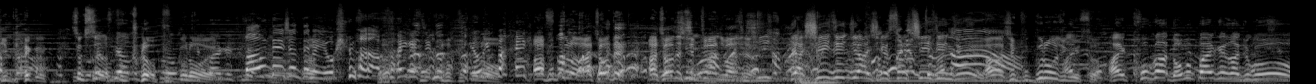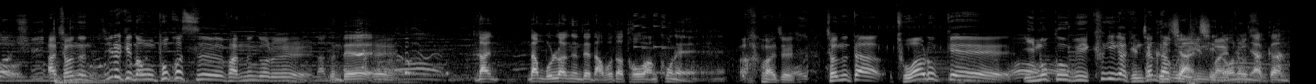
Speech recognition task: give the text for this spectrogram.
귀 빨개. 쑥스러 부끄러 부끄러워요. 파운데이션 때문에 여기만 안 빨개지고 여기 빨개. 아 부끄러워. 아 저한테 아 저한테 집중하지 마세요. 야, 시즌즈 아시겠어? 시즌즈. 아 지금 부끄러워 지고 있어. 아니, 코가 너무 빨개가지고. 아 저는 이렇게 너무 포커스 받는 거를. 근데 네. 난, 난 몰랐는데 나보다 더 왕코네. 아 맞아요. 저는 다 조화롭게 이목구비 크기가 괜찮다고 그렇지. 얘기는 많이 너는 들었어요. 약간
